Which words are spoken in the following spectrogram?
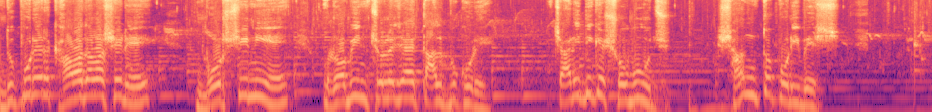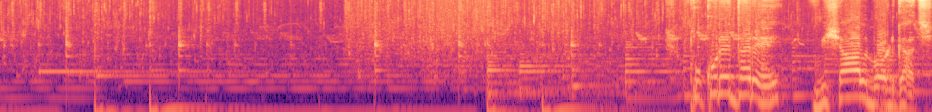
দুপুরের খাওয়া দাওয়া সেরে বড়শি নিয়ে রবিন চলে যায় তালপুকুরে। চারিদিকে সবুজ, শান্ত পরিবেশ। পুকুরের ধারে বিশাল বটগাছ।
